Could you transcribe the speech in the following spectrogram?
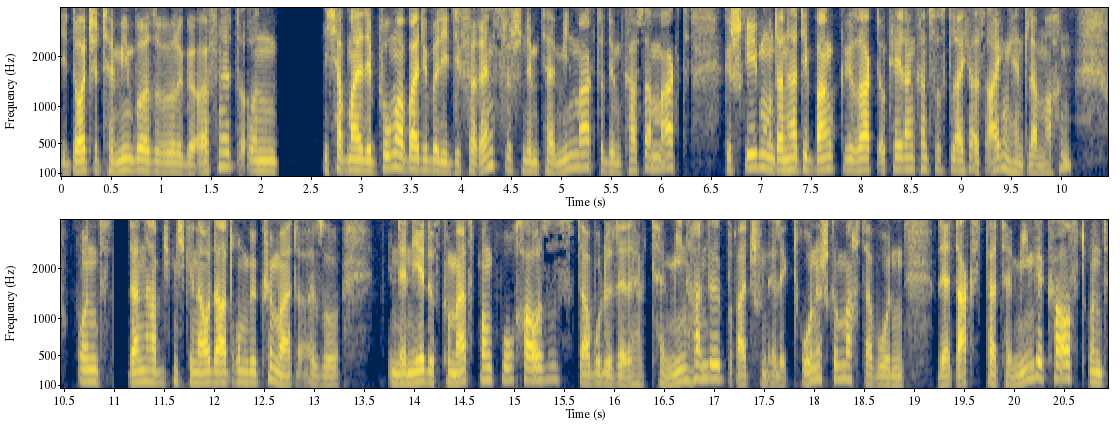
Die deutsche Terminbörse wurde geöffnet und ich habe meine Diplomarbeit über die Differenz zwischen dem Terminmarkt und dem Kassamarkt geschrieben und dann hat die Bank gesagt, okay, dann kannst du es gleich als Eigenhändler machen. Und dann habe ich mich genau darum gekümmert. Also in der Nähe des Commerzbank-Hochhauses, da wurde der Terminhandel bereits schon elektronisch gemacht. Da wurden der DAX per Termin gekauft und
